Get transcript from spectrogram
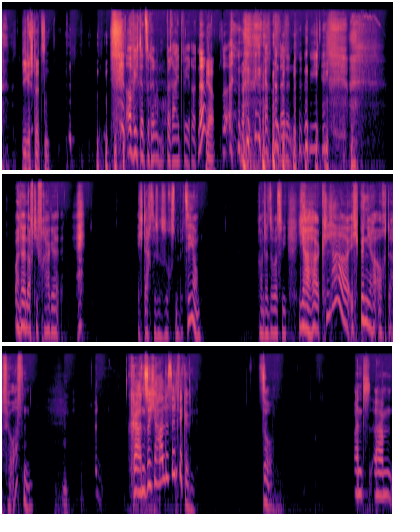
Liegestützen. Ob ich dazu bereit wäre. Ne? Ja. So. und, dann und dann auf die Frage, hä? Ich dachte, du suchst eine Beziehung. Kommt dann sowas wie, ja klar, ich bin ja auch dafür offen. Mhm. Kann sich ja alles entwickeln. So. Und ähm,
